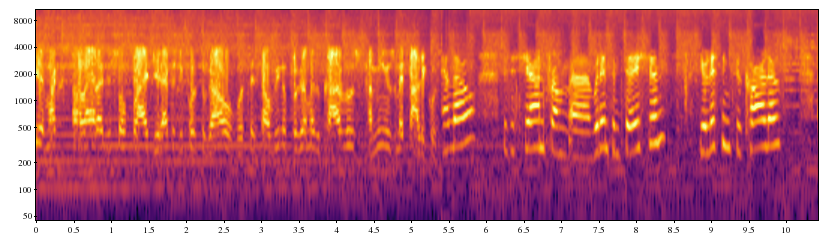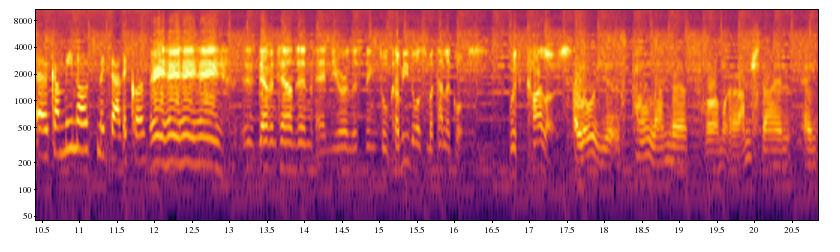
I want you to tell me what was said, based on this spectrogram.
Aqui é Max Galera de Soulfly, direto de Portugal. Você está ouvindo o programa do Carlos Caminhos Metálicos. Hello, this is Sharon from uh, Within Temptation. You're listening to Carlos uh, Caminos Metálicos. Hey, hey, hey, hey, this is Devin Townsend, and you're listening to Caminos Metálicos with Carlos. Hello, hier ist Paul Lander from Rammstein and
